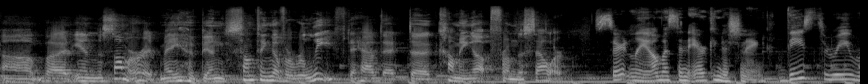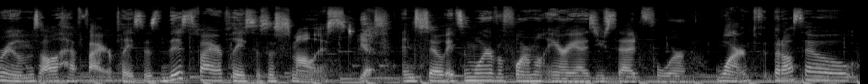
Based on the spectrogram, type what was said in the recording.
Uh, but in the summer, it may have been something of a relief to have that uh, coming up from the cellar. Certainly, almost an air conditioning. These three rooms all have fireplaces. This fireplace is the smallest. Yes. And so it's more of a formal area, as you said, for warmth, but also,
